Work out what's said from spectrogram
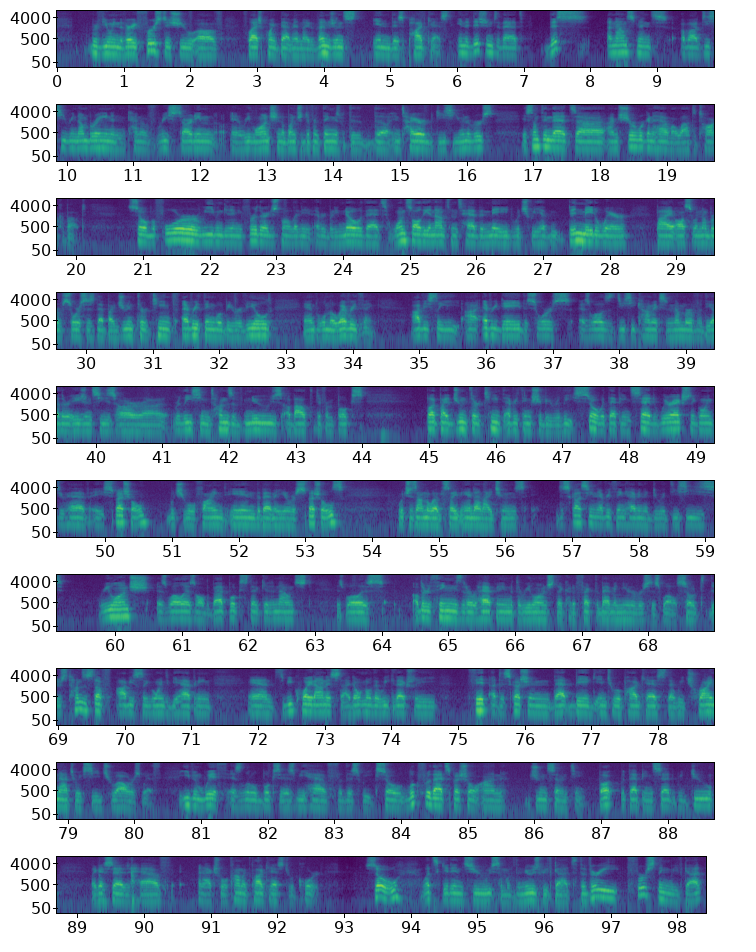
reviewing the very first issue of Flashpoint Batman Knight of Vengeance in this podcast. In addition to that, this announcement about DC renumbering and kind of restarting and relaunching a bunch of different things with the, the entire DC universe is something that uh, I'm sure we're going to have a lot to talk about. So before we even get any further, I just want to let everybody know that once all the announcements have been made, which we have been made aware by also a number of sources, that by June 13th everything will be revealed and we'll know everything. Obviously uh, every day the source as well as dc comics and a number of the other agencies are uh, releasing tons of news about the different books but by june 13th everything should be released so with that being said we're actually going to have a special which you will find in the batman universe specials which is on the website and on itunes discussing everything having to do with dc's relaunch as well as all the bat books that get announced as well as other things that are happening with the relaunch that could affect the Batman universe as well. So t- there's tons of stuff obviously going to be happening. And to be quite honest, I don't know that we could actually fit a discussion that big into a podcast that we try not to exceed two hours with, even with as little books as we have for this week. So look for that special on June 17th. But with that being said, we do, like I said, have an actual comic podcast to record. So, let's get into some of the news we've got. The very first thing we've got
